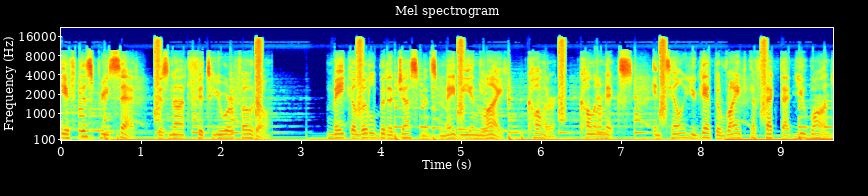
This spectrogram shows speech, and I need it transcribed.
if this preset does not fit your photo, make a little bit adjustments maybe in light, color, color mix, until you get the right effect that you want.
